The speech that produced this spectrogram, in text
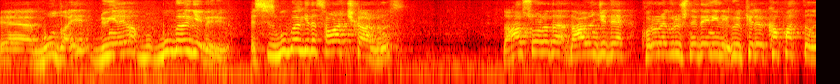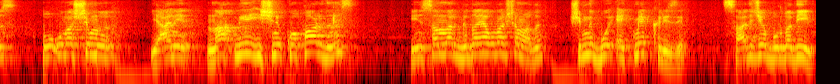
e, buğdayı dünyaya bu, bu bölge veriyor. E siz bu bölgede savaş çıkardınız. Daha sonra da daha önce de koronavirüs nedeniyle ülkeleri kapattınız. O ulaşımı yani nakliye işini kopardınız. İnsanlar gıdaya ulaşamadı. Şimdi bu ekmek krizi sadece burada değil,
